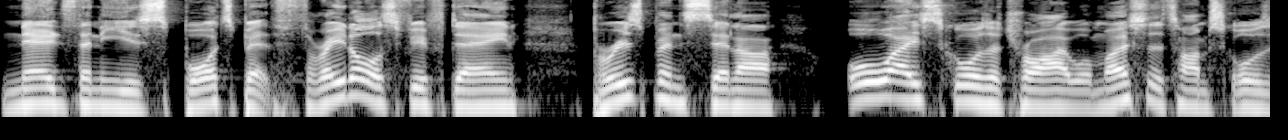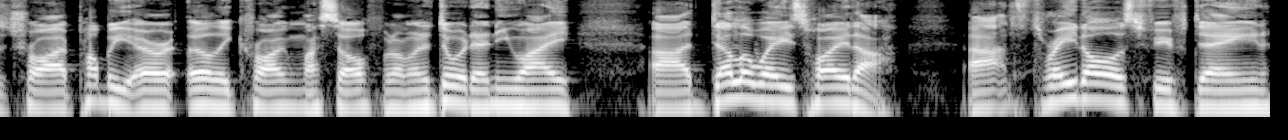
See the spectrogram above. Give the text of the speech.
Neds than he is Sportsbet. $3.15, Brisbane Centre. Always scores a try. Well, most of the time scores a try. Probably early crying myself, but I'm going to do it anyway. Uh, Delouise Hoeter at $3.15.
